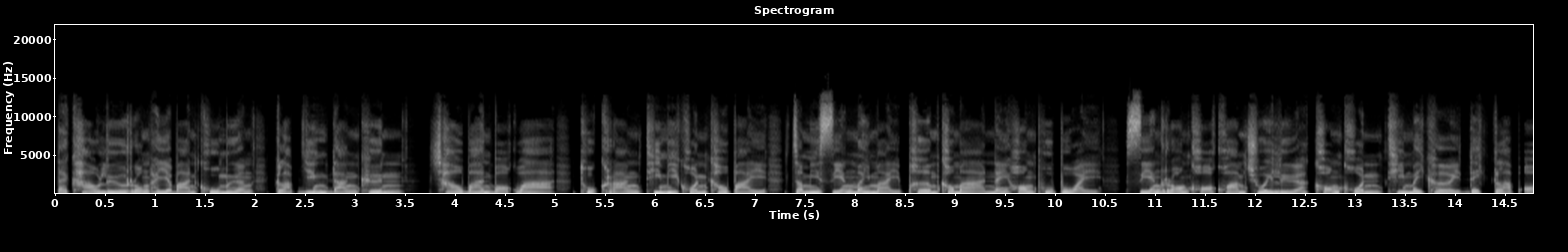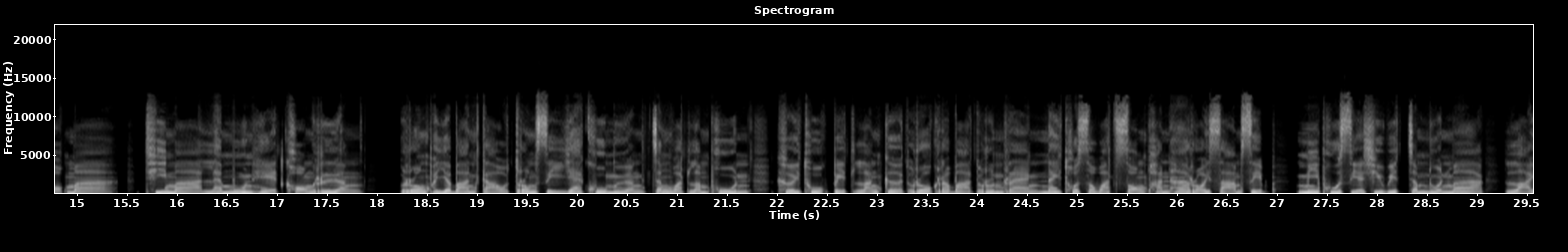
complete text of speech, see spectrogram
แต่ข่าวลือโรงพยาบาลคูเมืองกลับยิ่งดังขึ้น ชาวบ้านบอกว่า ทุกครั้งที่มีคนเข้าไป จะมีเสียงใหม่ๆ เพิ่มเข้ามาในห้องผู้ป่วย เสียงร้องขอความช่วยเหลือของคนที่ไม่เคยได้กลับออกมา ที่มาและมูลเหตุของเรื่อง โรงพยาบาลเก่าตรงสี่แยกคูเมือง จังหวัดลำพูน เคยถูกปิดหลังเกิดโรคระบาดรุนแรงในทศวรรษ 2530 มีผู้เสียชีวิตจำนวนมาก หลาย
